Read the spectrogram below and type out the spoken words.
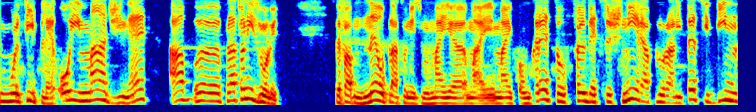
multiple, o imagine a uh, platonismului de fapt, neoplatonismul, mai, uh, mai, mai concret, un fel de țâșnire a pluralității din uh,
